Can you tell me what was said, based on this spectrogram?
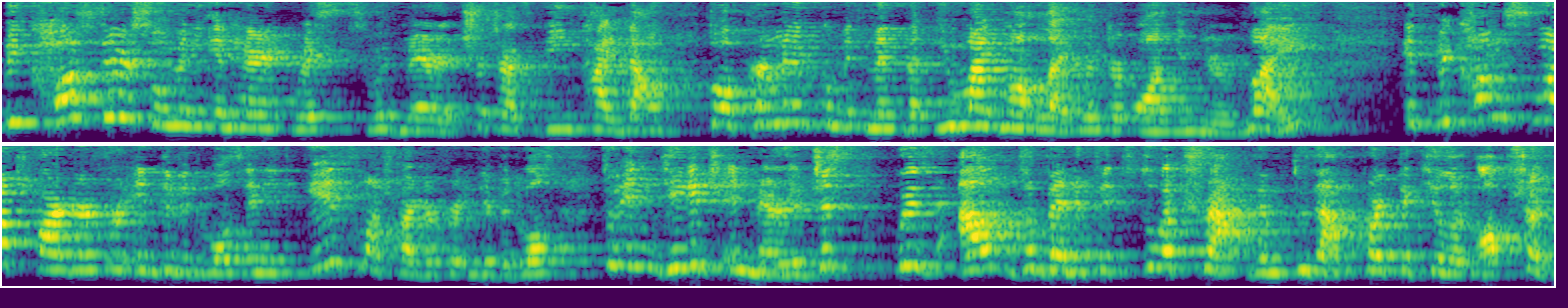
because there are so many inherent risks with marriage, such as being tied down to a permanent commitment that you might not like later on in your life, it becomes much harder for individuals, and it is much harder for individuals to engage in marriages without the benefits to attract them to that particular option.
